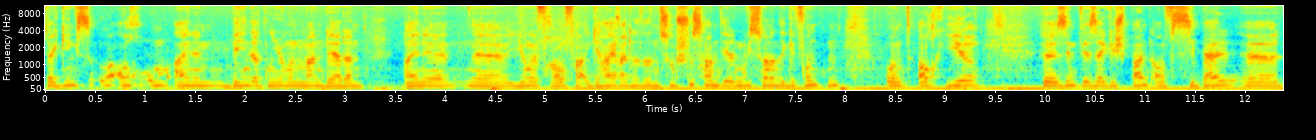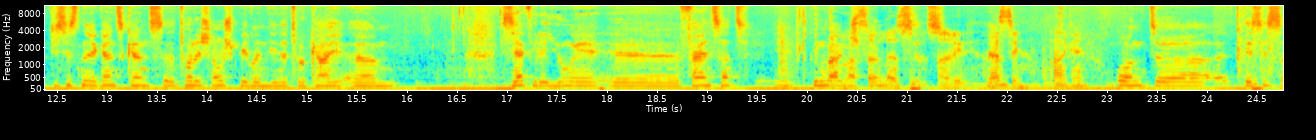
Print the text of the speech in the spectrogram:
da ging es auch um einen behinderten jungen Mann, der dann eine, eine, junge Frau geheiratet hat. Und zum Schluss haben die irgendwie zueinander gefunden. Und auch hier sind wir sehr gespannt auf Sibel. Äh, das ist eine ganz, ganz äh, tolle Schauspielerin, die in der Türkei ähm, sehr viele junge äh, Fans hat. Ich bin mal gespannt, heißt sie? Okay. Und äh, das ist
